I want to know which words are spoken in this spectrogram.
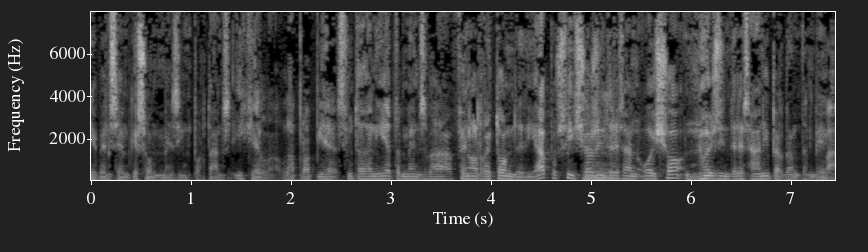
que pensem que són més importants i que la, la pròpia ciutadania també ens va fent el retorn de dir, ah, pues sí, això és mm. interessant o això no és interessant i per tant també va.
